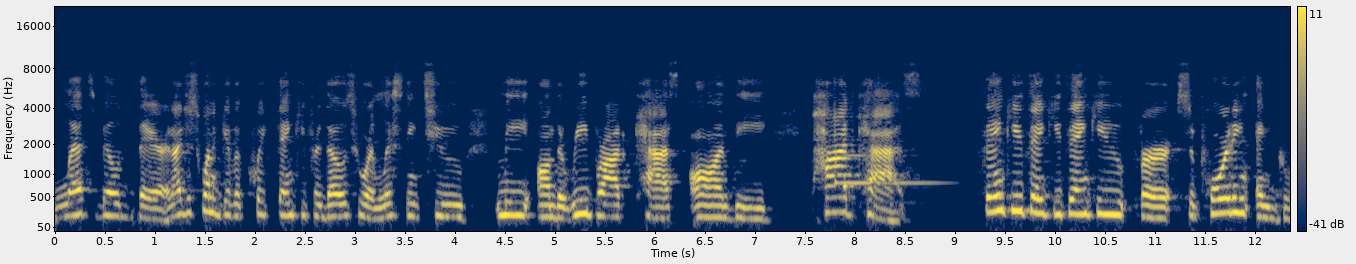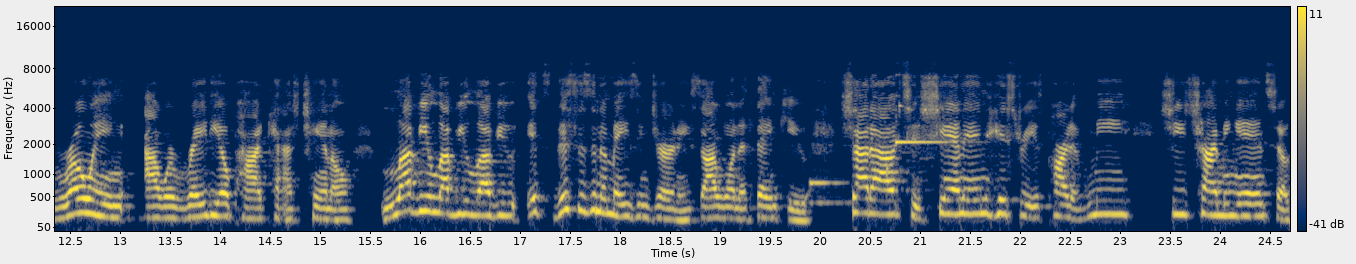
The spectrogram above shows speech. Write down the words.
let's build there. And I just want to give a quick thank you for those who are listening to me on the rebroadcast on the podcast. Thank you, thank you, thank you for supporting and growing our radio podcast channel. Love you, love you, love you. It's this is an amazing journey. So I want to thank you. Shout out to Shannon. History is part of me. She's chiming in. So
